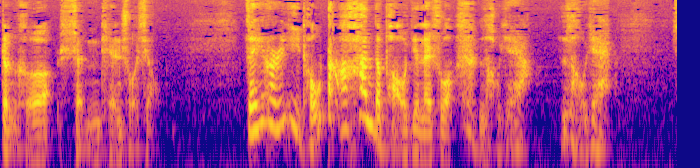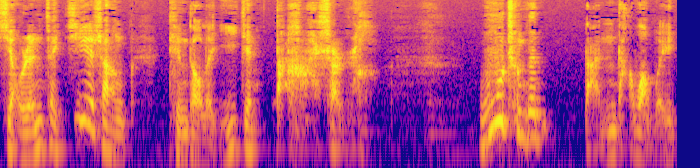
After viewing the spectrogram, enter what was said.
正和沈田说笑，贼儿一头大汗的跑进来说：“老爷呀！”老爷，小人在街上听到了一件大事儿啊！吴承恩胆大妄为，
